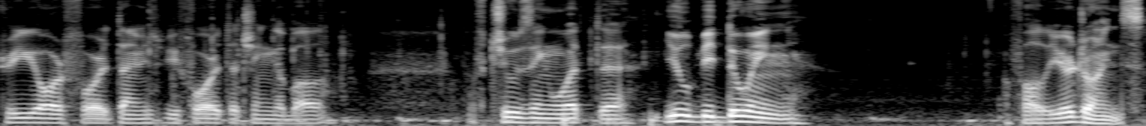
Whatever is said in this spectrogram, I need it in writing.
three or four times before touching the ball of choosing what uh, you'll be doing of all your joints.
